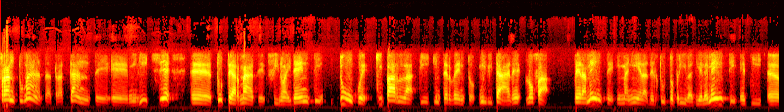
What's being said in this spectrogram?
frantumata tra tante eh, milizie, eh, tutte armate fino ai denti. Dunque chi parla di intervento veramente in maniera del tutto priva di elementi e di eh,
